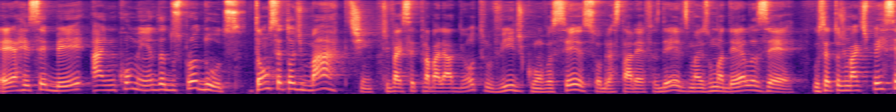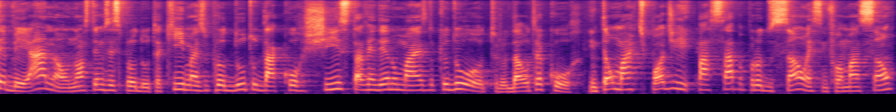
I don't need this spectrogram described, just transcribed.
é receber a encomenda dos produtos. Então, o setor de marketing, que vai ser trabalhado em outro vídeo com vocês sobre as tarefas deles, mas uma delas é o setor de marketing perceber, ah não, nós temos esse produto aqui, mas o produto da cor X está vendendo mais do que o do outro, da outra cor. Então, o marketing pode passar para a produção essa informação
